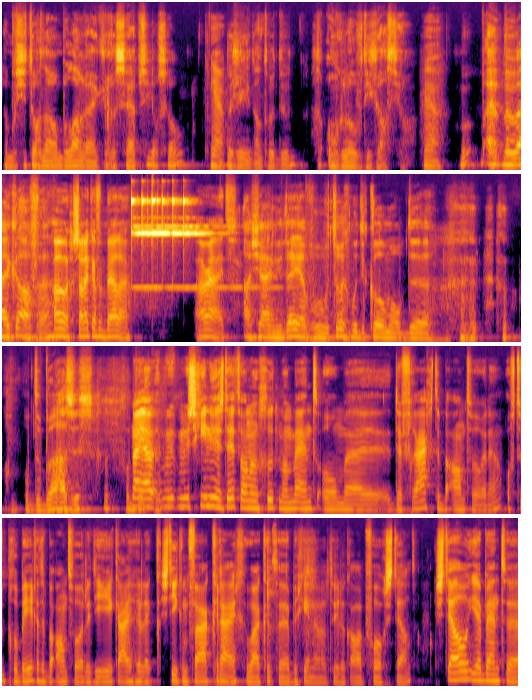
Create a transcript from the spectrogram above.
dan moest je toch naar een belangrijke receptie of zo. Ja. Dat ging je dan terug doen. Ongelooflijk die gast, joh. ja. Eh, We wijken af, hè. Oh, zal ik even bellen? Alright. Als jij een idee hebt hoe we terug moeten komen op de, op de basis. Nou ja, misschien is dit wel een goed moment om de vraag te beantwoorden. Of te proberen te beantwoorden die ik eigenlijk stiekem vaak krijg. Waar ik het eh begin natuurlijk al heb voorgesteld. Stel, je bent eh,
